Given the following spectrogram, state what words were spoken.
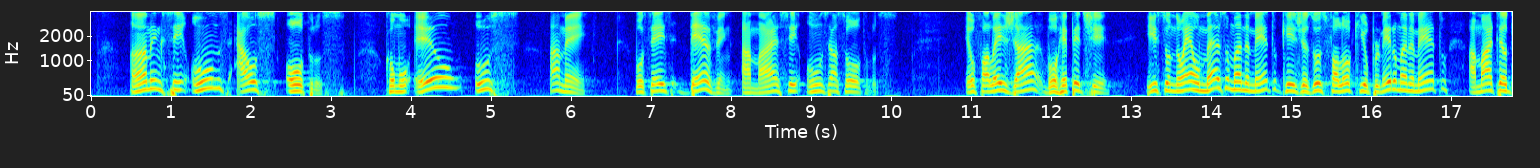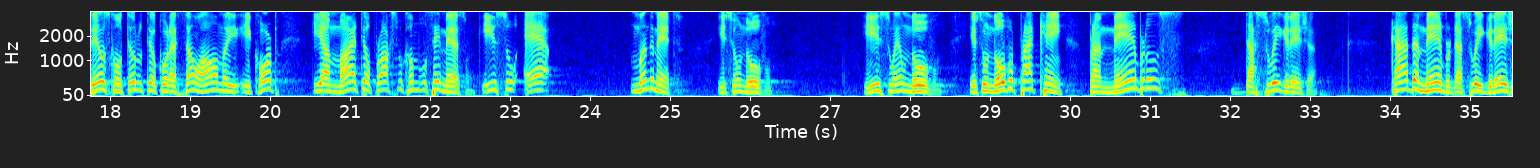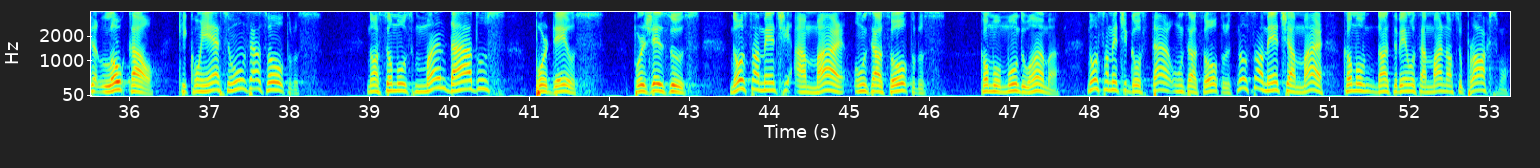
amem-se uns aos outros, como eu os amei. Vocês devem amar-se uns aos outros. Eu falei já, vou repetir. Isso não é o mesmo mandamento que Jesus falou que o primeiro mandamento, amar teu Deus com todo o teu coração, alma e, corpo, e amar teu próximo como você mesmo. Isso é mandamento. Isso é um novo. Isso é um novo. Isso é um novo para quem? Para membros da sua igreja. Cada membro da sua igreja local que conhece uns aos outros. Nós somos mandados por Deus, por Jesus, não somente amar uns aos outros como o mundo ama, não somente gostar uns aos outros, não somente amar como nós devemos amar nosso próximo,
